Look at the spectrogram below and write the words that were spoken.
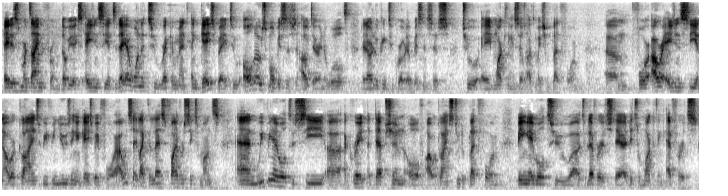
Hey, this is Martijn from WX Agency and today I wanted to recommend EngageBay to all those small businesses out there in the world that are looking to grow their businesses through a marketing and sales automation platform. Um, for our agency and our clients, we've been using EngageBay for I would say like the last five or six months and we've been able to see uh, a great adaptation of our clients to the platform, being able to, uh, to leverage their digital marketing efforts.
